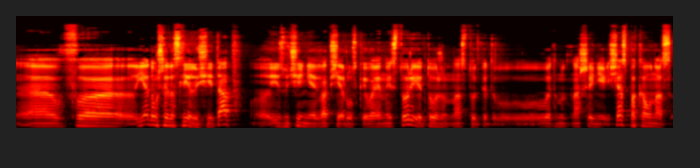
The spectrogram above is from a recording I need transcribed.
В... Я думаю, что это следующий этап изучения вообще русской военной истории тоже наступит в этом отношении. Сейчас пока у нас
